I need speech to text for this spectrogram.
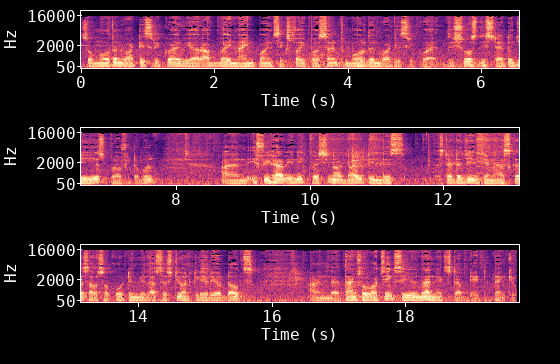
so more than what is required we are up by 9.65 percent more than what is required. This shows the strategy is profitable and if you have any question or doubt in this strategy you can ask us. Our support team will assist you and clear your doubts. And uh, thanks for watching. See you in the next update. Thank you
